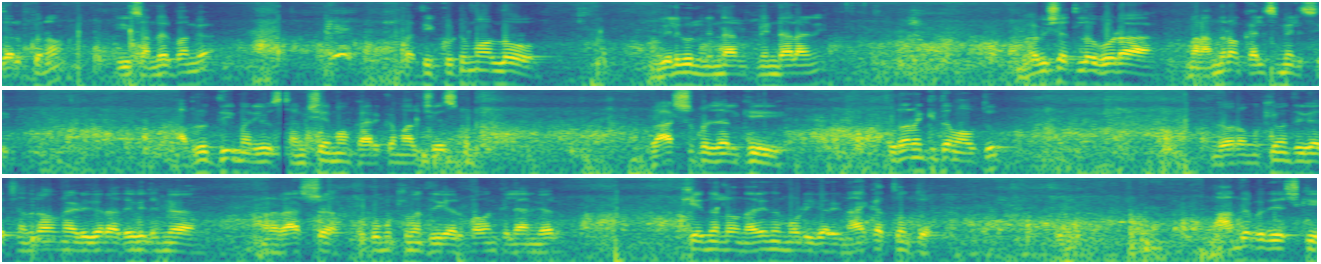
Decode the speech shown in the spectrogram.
జరుపుకున్నాం. ఈ సందర్భంగా ప్రతి కుటుంబంలో వెలుగులు నిండా నిండాలని భవిష్యత్తులో కూడా మనందరం కలిసిమెలిసి అభివృద్ధి మరియు సంక్షేమం కార్యక్రమాలు చేసుకుంటూ రాష్ట్ర ప్రజలకి పునరంకితం అవుతూ గౌరవ ముఖ్యమంత్రి గారు చంద్రబాబు నాయుడు గారు అదేవిధంగా మన రాష్ట్ర ఉప ముఖ్యమంత్రి గారు పవన్ కళ్యాణ్ గారు కేంద్రంలో నరేంద్ర మోడీ గారి నాయకత్వంతో ఆంధ్రప్రదేశ్కి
